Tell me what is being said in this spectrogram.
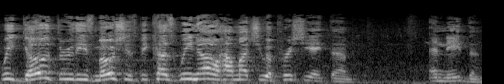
we go through these motions because we know how much you appreciate them and need them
